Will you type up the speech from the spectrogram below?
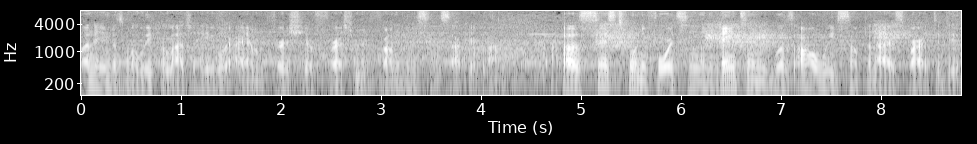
My name is Malik Elijah Hayward. I am a first year freshman from Nesmith, South Carolina. Uh, since 2014, painting was always something I aspired to do.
